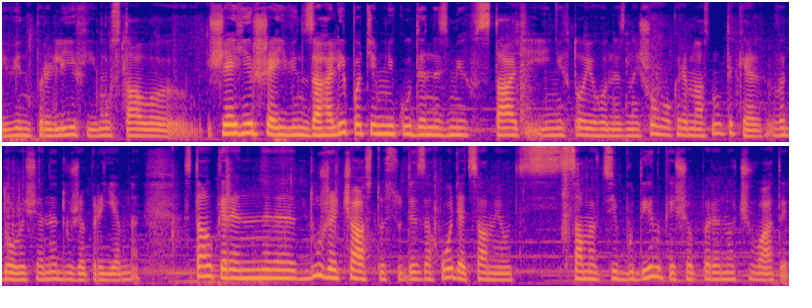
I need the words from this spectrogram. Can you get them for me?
і він приліг, йому стало ще гірше, і він взагалі потім нікуди не зміг встати, і ніхто його не знайшов, окрім нас. Ну, таке видовище не дуже приємне. Сталкери не дуже часто сюди заходять саме, от, саме в ці будинки, щоб переночувати.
